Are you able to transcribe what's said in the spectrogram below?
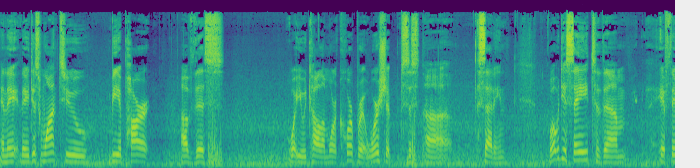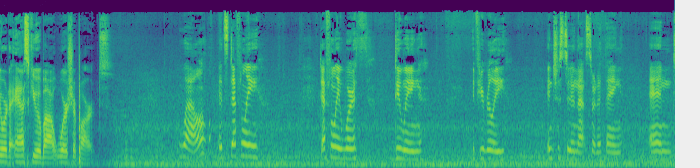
and they they just want to be a part of this what you would call a more corporate worship uh, setting? What would you say to them if they were to ask you about worship arts? Well, it's definitely definitely worth doing if you're really interested in that sort of thing. And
